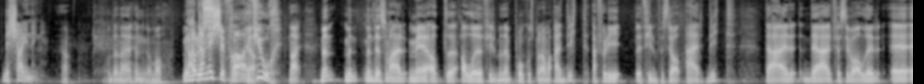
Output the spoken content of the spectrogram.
The Shining. Ja. Og den er høngammal. Men Ja, den er ikke fra i Ja. fjor. Nei, men, men, men det som er med at eh, alle filmene på Kosmorama er dritt, er fordi eh, filmfestival er dritt. Det er, det er festivaler eh,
